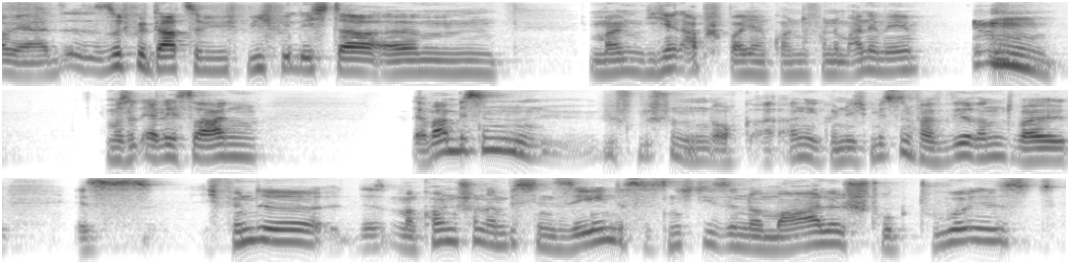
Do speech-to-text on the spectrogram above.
Aber ja, so viel dazu, wie, wie viel ich da ähm, in meinem Gehirn abspeichern konnte von dem Anime. ich muss halt ehrlich sagen, der war ein bisschen, wie schon auch angekündigt, ein bisschen verwirrend, weil es, ich finde, man konnte schon ein bisschen sehen, dass es nicht diese normale Struktur ist.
